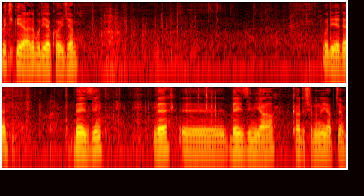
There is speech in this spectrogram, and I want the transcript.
Bıçkı yağını buraya koyacağım. Buraya da benzin ve e, benzin yağı karışımını yapacağım.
